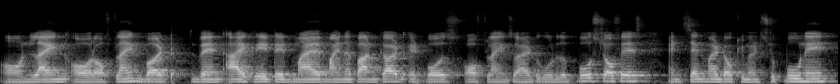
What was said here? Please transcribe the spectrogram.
online or offline but when i created my minor pan card it was offline. So i had to go to the post office and send my documents to pune.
